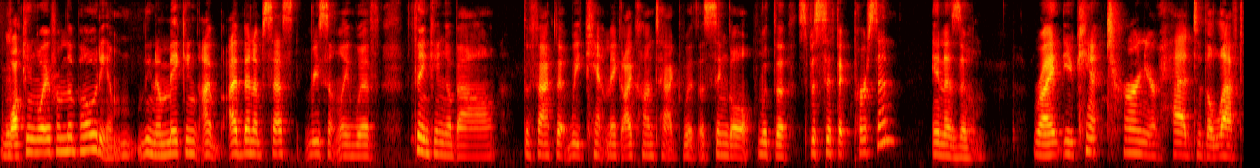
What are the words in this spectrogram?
walking away from the podium, you know, making, I've, I've been obsessed recently with thinking about the fact that we can't make eye contact with a single with the specific person in a zoom right? You can't turn your head to the left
